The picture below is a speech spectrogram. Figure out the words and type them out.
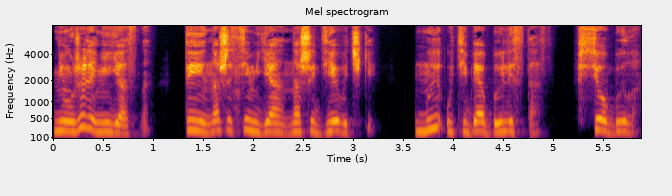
Неужели не ясно? Ты, наша семья, наши девочки. Мы у тебя были, Стас. Все было.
